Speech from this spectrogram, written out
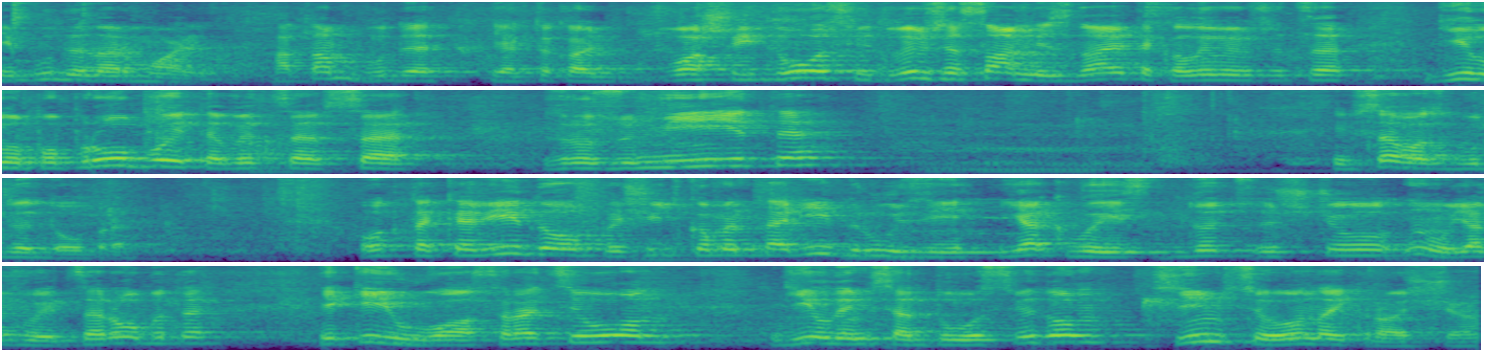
і буде нормально. А там буде, як то кажуть, ваш досвід. Ви вже самі знаєте, коли ви вже це діло попробуєте, ви це все зрозумієте. І все у вас буде добре. От таке відео. Пишіть коментарі, друзі, як ви, що, ну, як ви це робите, який у вас раціон. Ділимося досвідом. Всім всього найкращого.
